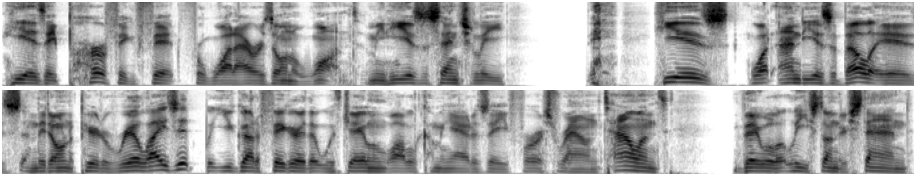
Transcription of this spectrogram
he is a perfect fit for what Arizona want. I mean, he is essentially. he is what Andy Isabella is, and they don't appear to realize it. But you got to figure that with Jalen Waddle coming out as a first round talent, they will at least understand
